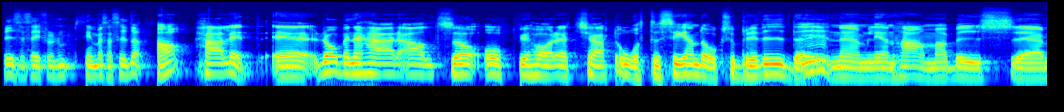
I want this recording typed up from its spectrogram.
visar sig från sin bästa sida. Ja, härligt. Eh, Robin är här alltså och vi har ett kärt återseende också bredvid dig, Mm. nämligen Hammarbys eh,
